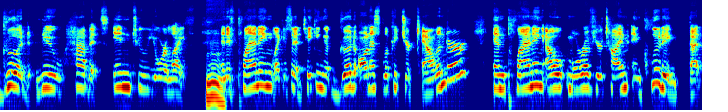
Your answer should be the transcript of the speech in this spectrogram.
good new habits into your life. Mm. And if planning, like I said, taking a good, honest look at your calendar and planning out more of your time, including that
